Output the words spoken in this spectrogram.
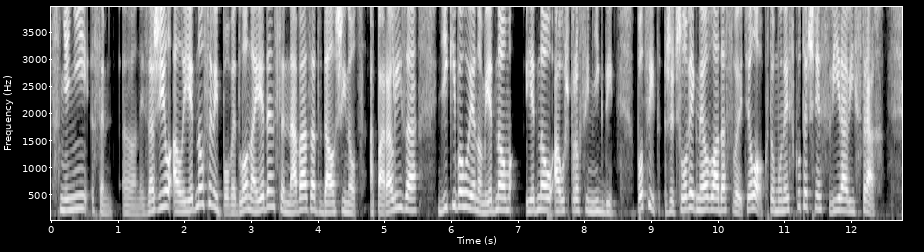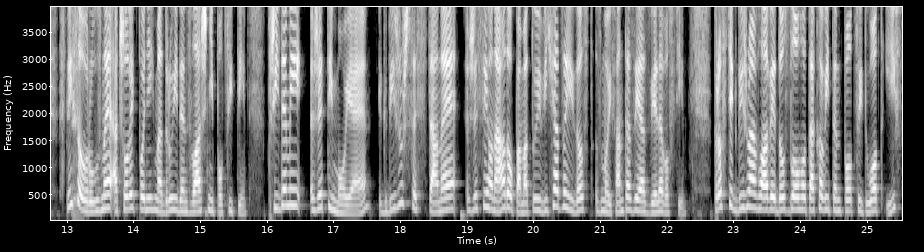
snění jsem uh, nezažil, ale jednou se mi povedlo na jeden sen navázat další noc. A paralýza? Díky bohu jenom jednom, jednou a už prosím nikdy. Pocit, že člověk neovláda svoje tělo, k tomu neskutečně svíravý strach. Sny jsou různé a člověk po nich má druhý den zvláštní pocity. Přijde mi, že ty moje, když už se stane, že si ho náhodou pamatuju, vycházejí dost z mojí fantazie a zvědavosti. Prostě když mám v hlavě dost dlouho takový ten pocit what if,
